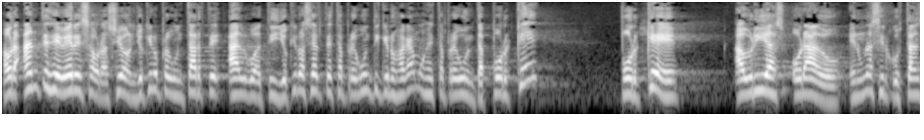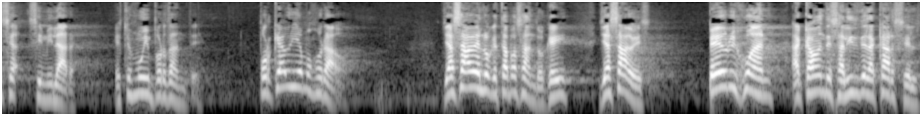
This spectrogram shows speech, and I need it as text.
Ahora, antes de ver esa oración, yo quiero preguntarte algo a ti. Yo quiero hacerte esta pregunta y que nos hagamos esta pregunta. ¿Por qué, por qué habrías orado en una circunstancia similar? Esto es muy importante. ¿Por qué habríamos orado? Ya sabes lo que está pasando, ¿ok? Ya sabes, Pedro y Juan acaban de salir de la cárcel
